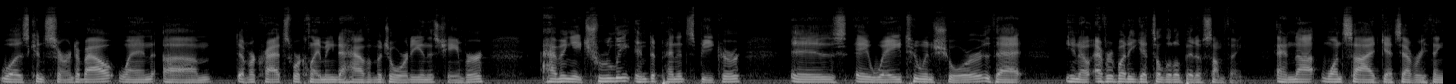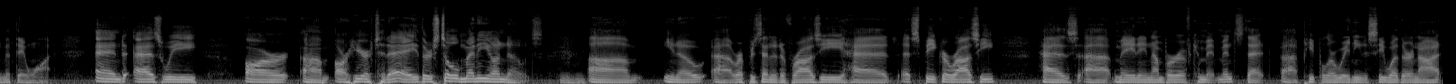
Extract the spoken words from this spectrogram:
was concerned about when um, Democrats were claiming to have a majority in this chamber. Having a truly independent speaker is a way to ensure that you know everybody gets a little bit of something and not one side gets everything that they want. And as we are um, are here today, there's still many unknowns. Um, you know, uh, Representative Rozzi had uh, Speaker Rozzi has uh, made a number of commitments that uh, people are waiting to see whether or not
